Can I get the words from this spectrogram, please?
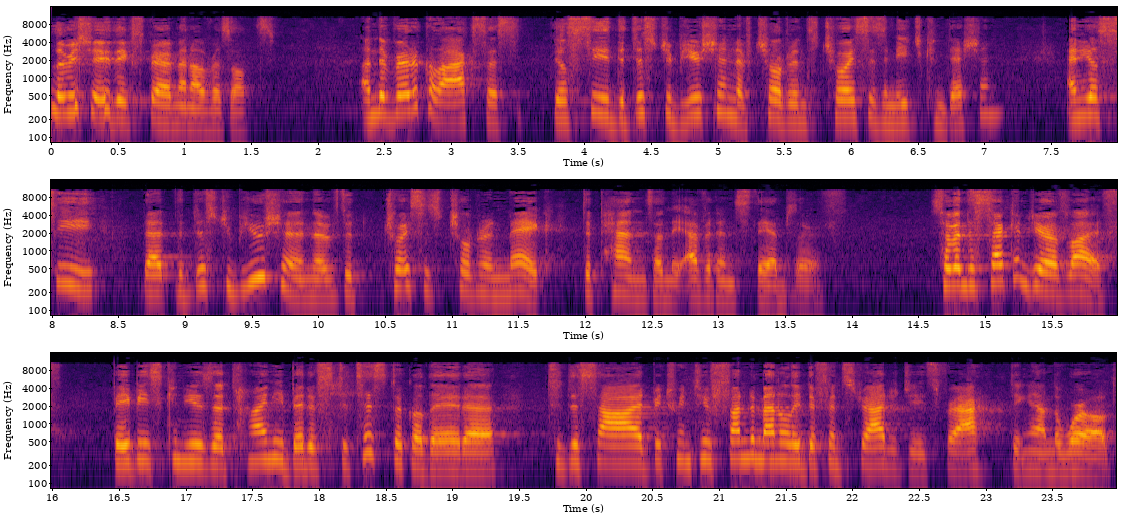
Let me show you the experimental results. On the vertical axis, you'll see the distribution of children's choices in each condition, and you'll see that the distribution of the choices children make depends on the evidence they observe. So, in the second year of life, babies can use a tiny bit of statistical data to decide between two fundamentally different strategies for acting on the world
